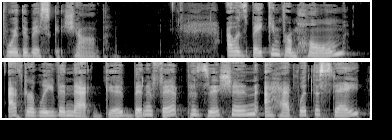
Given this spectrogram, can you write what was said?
for the biscuit shop. I was baking from home after leaving that good benefit position I had with the state.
